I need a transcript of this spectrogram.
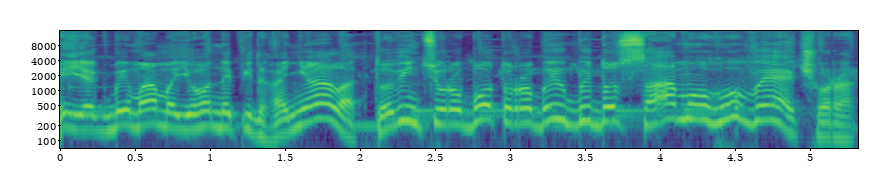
І якби мама його не підганяла, то він цю роботу робив би до самого вечора.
